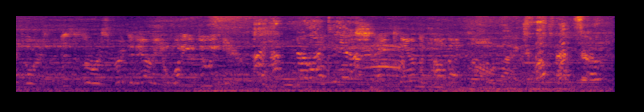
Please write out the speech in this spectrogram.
This is a restricted area. What are you doing here? I have no idea. Stay clear the combat zone. Oh, that's so. Oh,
